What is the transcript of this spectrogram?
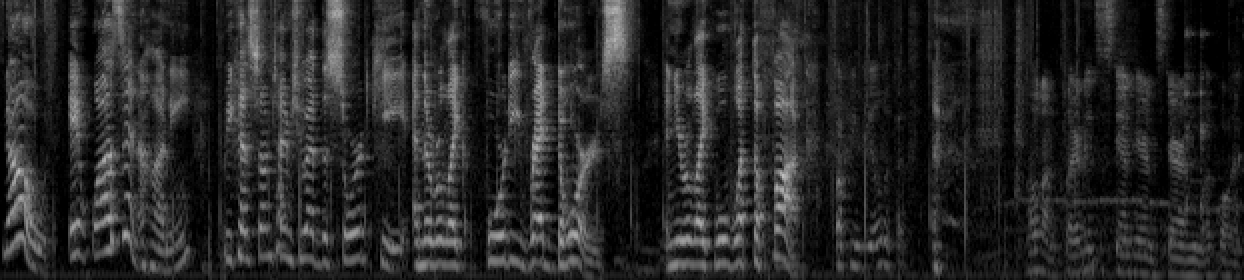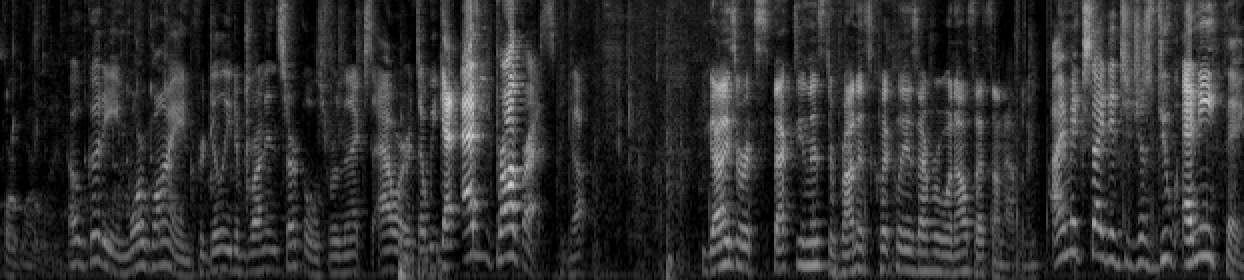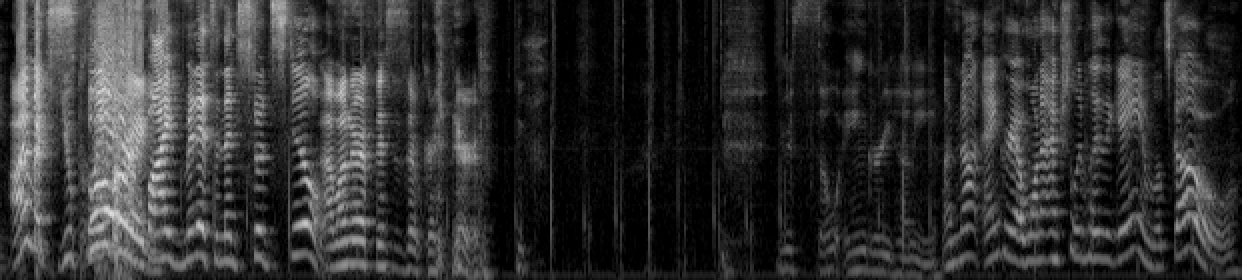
No, it wasn't, honey. Because sometimes you had the sword key and there were like 40 red doors. And you were like, well, what the fuck? Fucking deal with it. Hold on, Claire needs to stand here and stare and look while I pour more wine. Oh, goody. More wine for Dilly to run in circles for the next hour until we get any progress. Yep. You guys are expecting this to run as quickly as everyone else? That's not happening. I'm excited to just do anything. I'm exploring! You played for five minutes and then stood still. I wonder if this is a great herb. You're so angry, honey. I'm not angry. I want to actually play the game. Let's go.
